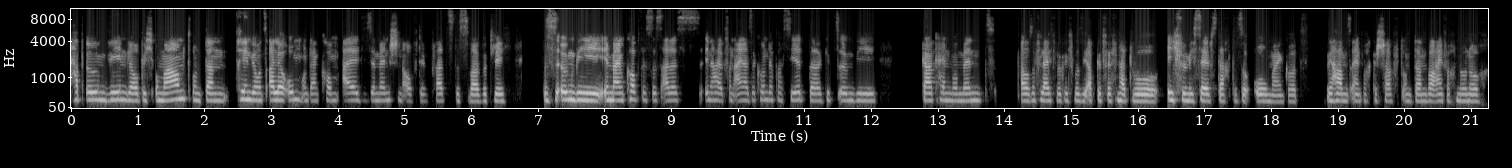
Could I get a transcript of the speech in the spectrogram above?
habe irgendwen, glaube ich, umarmt und dann drehen wir uns alle um und dann kommen all diese Menschen auf den Platz. Das war wirklich, das ist irgendwie, in meinem Kopf ist das alles innerhalb von einer Sekunde passiert. Da gibt's irgendwie gar keinen Moment, außer vielleicht wirklich, wo sie abgepfiffen hat, wo ich für mich selbst dachte, so, oh mein Gott, wir haben es einfach geschafft. Und dann war einfach nur noch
